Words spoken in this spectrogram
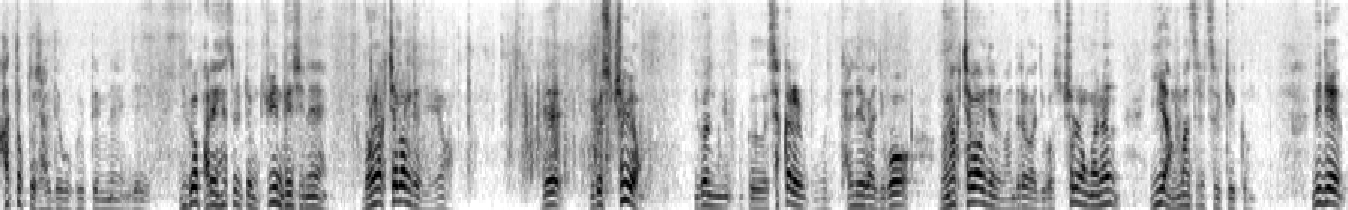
카톡도 잘 되고 그렇기 때문에 이제 이거 발행 횟수를 좀 줄인 대신에 농약 처방전이에요. 네, 이거 수출용. 이건 그 색깔을 달리 해가지고 농약 처방전을 만들어 가지고 수출농가는 이 약만 쓸 수 있게끔. 근데 이제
